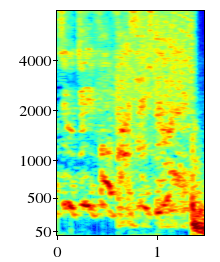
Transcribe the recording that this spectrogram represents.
One, two, three, four, five, six, do it.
